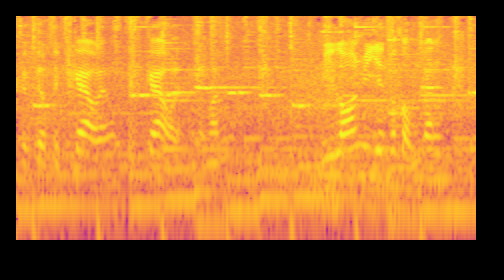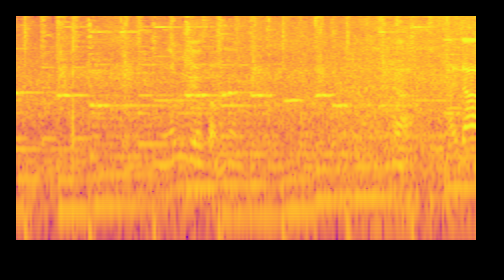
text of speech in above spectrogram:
เกือบเกือบสิบแก้วแล้วสิบแก้วเลยประมาณมีร้อนมีเย็นผสมกันแล้วมีเย็นผสมกันอะขายได้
